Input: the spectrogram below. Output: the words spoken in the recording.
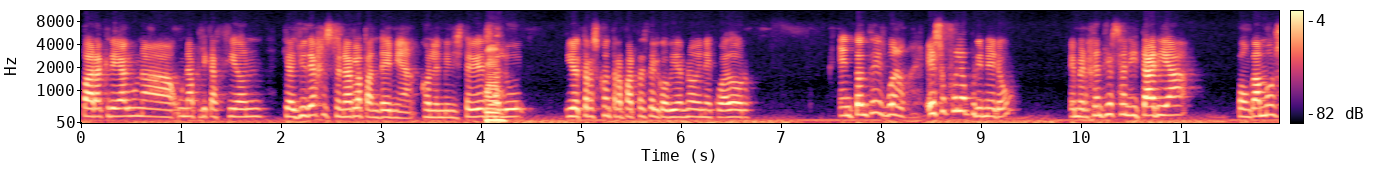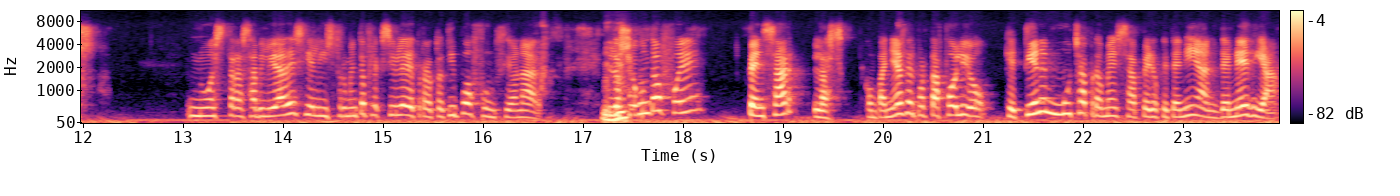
para crear una, una, aplicación que ayude a gestionar la pandemia con el Ministerio de Salud y otras contrapartes del gobierno en Ecuador. Entonces, bueno, eso fue lo primero. Emergencia sanitaria, pongamos nuestras habilidades y el instrumento flexible de prototipo a funcionar. Lo segundo fue pensar las compañías del portafolio que tienen mucha promesa, pero que tenían de media,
